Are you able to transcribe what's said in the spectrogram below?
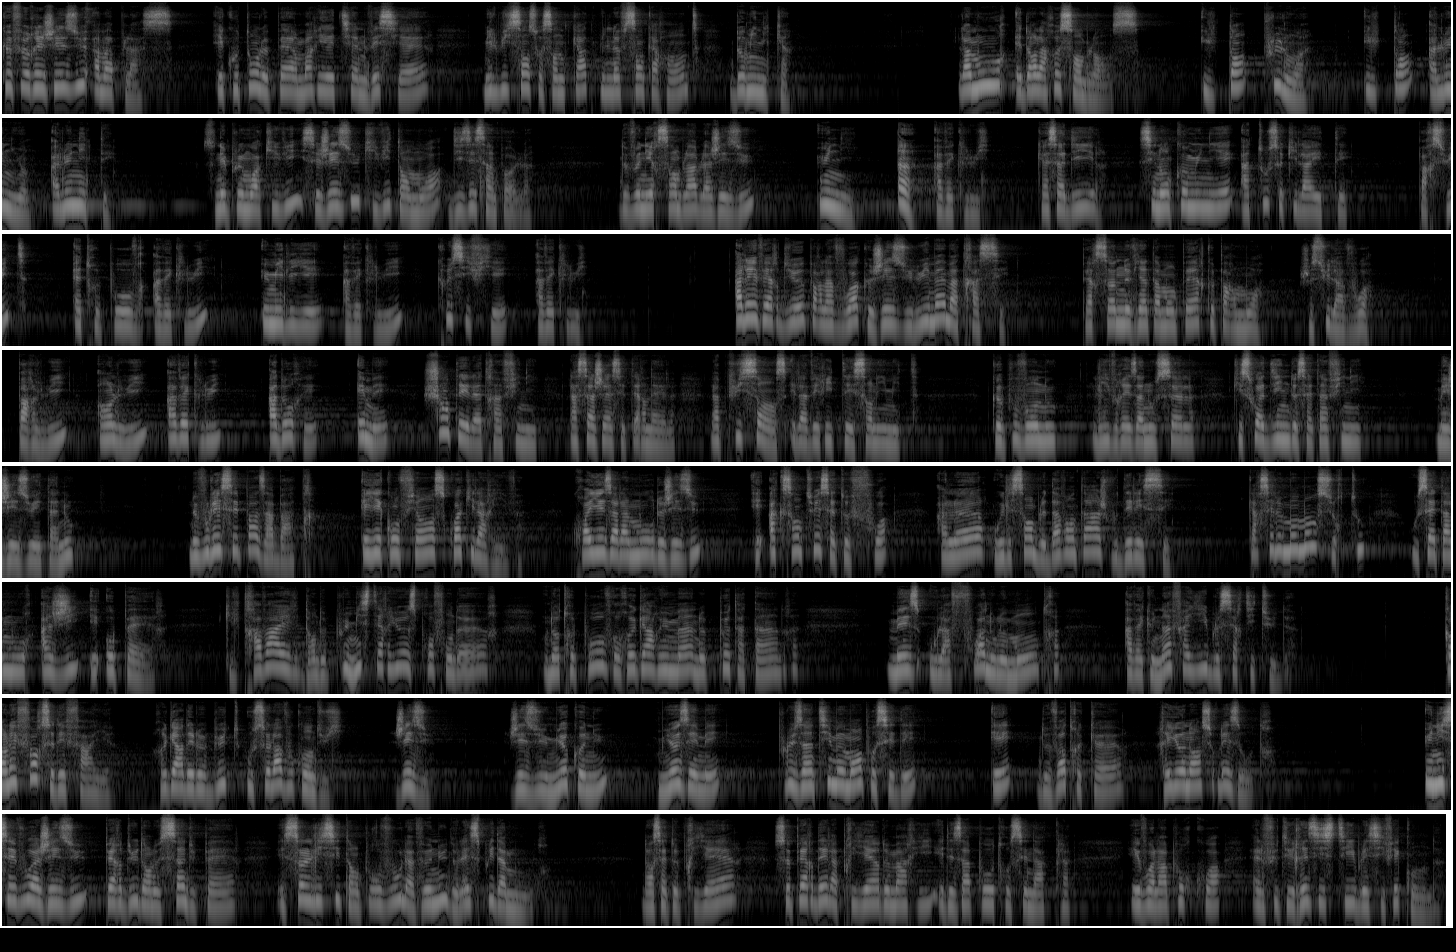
Que ferait Jésus à ma place? Écoutons le père Marie-Étienne Vessière, 1864-1940, dominicain. L'amour est dans la ressemblance. Il tend plus loin. Il tend à l'union, à l'unité. Ce n'est plus moi qui vis, c'est Jésus qui vit en moi, disait saint Paul. Devenir semblable à Jésus, uni, un avec lui. Qu'est-ce à dire, sinon communier à tout ce qu'il a été? Par suite, être pauvre avec lui, humilié avec lui, crucifié avec lui. Aller vers Dieu par la voie que Jésus lui-même a tracée. Personne ne vient à mon Père que par moi, je suis la voie. Par lui, en lui, avec lui, adorer, aimer, chanter l'être infini, la sagesse éternelle, la puissance et la vérité sans limite. Que pouvons-nous, livrés à nous seuls, qui soient dignes de cet infini? Mais Jésus est à nous. Ne vous laissez pas abattre, ayez confiance quoi qu'il arrive. Croyez à l'amour de Jésus et accentuez cette foi à l'heure où il semble davantage vous délaisser, car c'est le moment surtout où cet amour agit et opère, qu'il travaille dans de plus mystérieuses profondeurs où notre pauvre regard humain ne peut atteindre, mais où la foi nous le montre avec une infaillible certitude. Quand les forces défaillent, regardez le but où cela vous conduit. Jésus. Jésus mieux connu, mieux aimé, plus intimement possédé, et, de votre cœur, rayonnant sur les autres. Unissez-vous à Jésus perdu dans le sein du Père, et sollicitant pour vous la venue de l'Esprit d'amour. Dans cette prière se perdait la prière de Marie et des apôtres au Cénacle, et voilà pourquoi elle fut irrésistible et si féconde.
